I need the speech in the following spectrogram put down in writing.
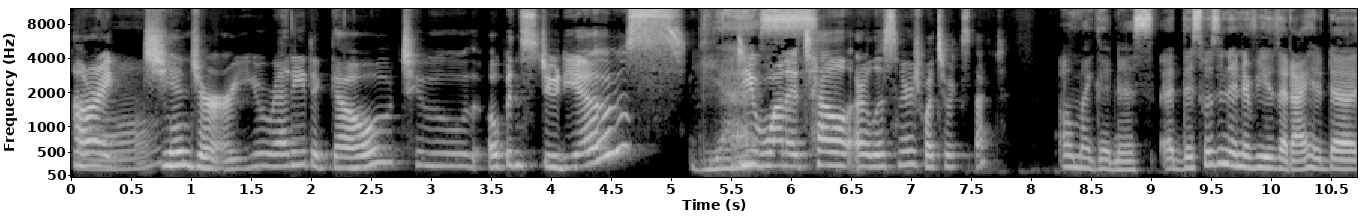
All right, Aw. Ginger, are you ready to go to the Open Studios? yes. Do you want to tell our listeners what to expect? Oh my goodness. Uh, this was an interview that I had, uh,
